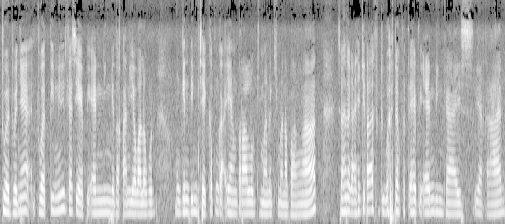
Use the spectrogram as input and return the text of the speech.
dua-duanya dua tim ini dikasih happy ending gitu kan. Ya walaupun mungkin tim Jacob nggak yang terlalu gimana gimana banget cuma seenggaknya kita berdua dapat happy ending guys ya kan?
